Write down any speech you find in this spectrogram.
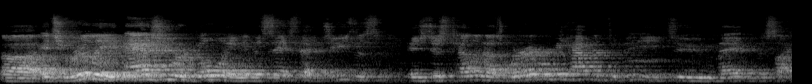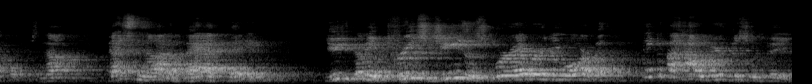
Uh, it's really as you are going in the sense that Jesus is just telling us wherever we happen to be to make disciples. Now, that's not a bad thing. You, I mean, preach Jesus wherever you are, but think about how weird this would be.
